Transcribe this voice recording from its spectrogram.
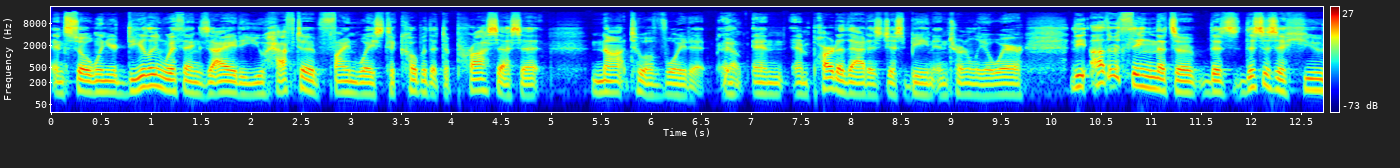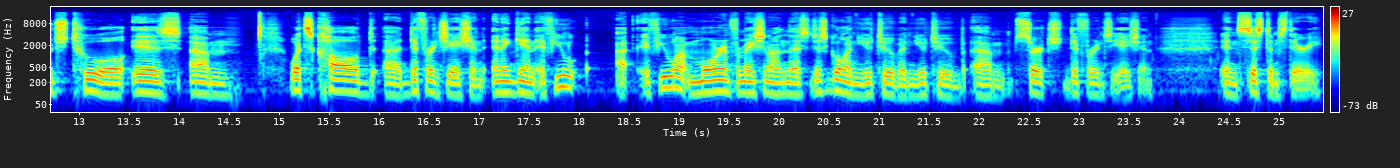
And so when you're dealing with anxiety, you have to find ways to cope with it, to process it, not to avoid it. And, Yep. and and part of that is just being internally aware. The other thing that's a this this is a huge tool is um, what's called uh, differentiation. And again, if you uh, if you want more information on this, just go on YouTube and YouTube um, search differentiation in systems theory.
